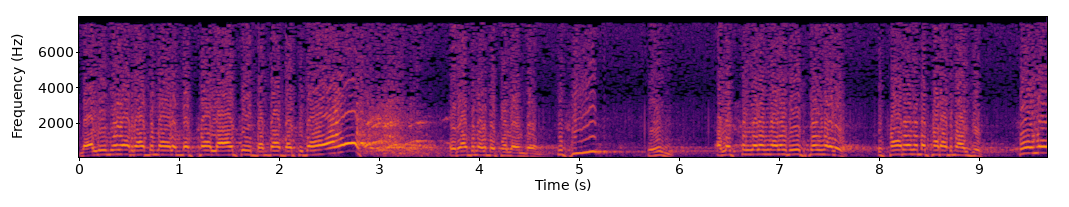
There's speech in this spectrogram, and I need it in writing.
نالے میں رب نال متھا لا کے بندہ بچتا رب نال متھا لا کسی الیکشن لڑنے والے ووٹ پاؤں والے سارا متھا رب نال دے۔ چلو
